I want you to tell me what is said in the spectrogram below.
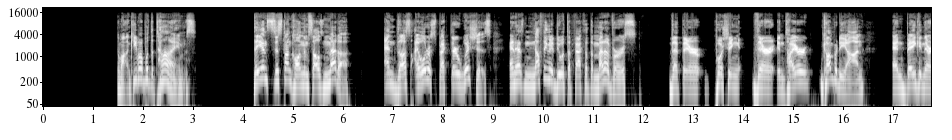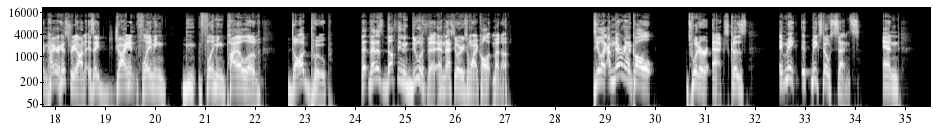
Come on, keep up with the times. They insist on calling themselves Meta, and thus I will respect their wishes. And has nothing to do with the fact that the metaverse that they're pushing their entire company on and banking their entire history on is a giant flaming flaming pile of dog poop. That that has nothing to do with it, and that's the only reason why I call it meta. See, like I'm never gonna call Twitter X because it make it makes no sense. And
